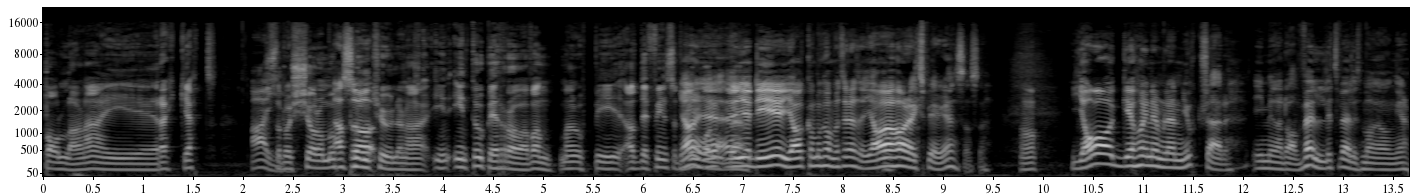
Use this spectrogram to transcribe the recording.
bollarna i räcket. Aj. Så då kör de upp Alltså- pungkulorna, in, inte upp i röven, men upp i, ja, det finns ett Ja, hål ja, där. ja, det är, jag kommer komma till det, jag har experience alltså. Ja. Jag har ju nämligen gjort så här i mina dagar väldigt, väldigt många gånger.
